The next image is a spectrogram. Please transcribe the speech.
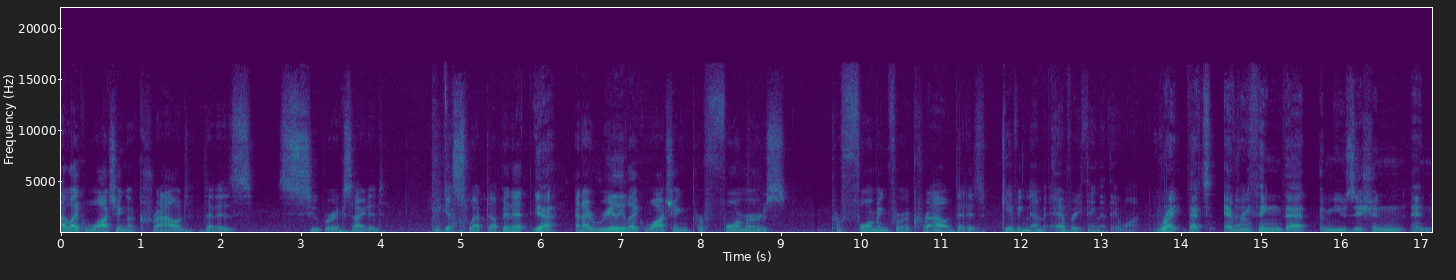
I like watching a crowd that is super excited. You get swept up in it. yeah, and I really like watching performers performing for a crowd that is giving them everything that they want. Right. That's everything that a musician and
